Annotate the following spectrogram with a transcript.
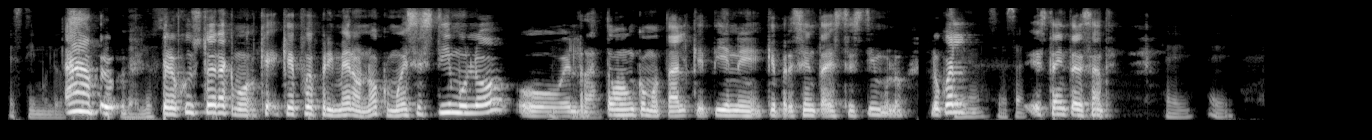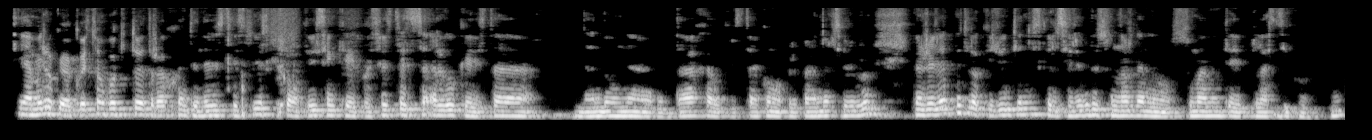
estímulo. Ah, pero, pero justo era como, ¿qué, fue primero, no? Como ese estímulo o el ratón como tal que tiene, que presenta este estímulo, lo cual está interesante. Sí, a mí lo que me cuesta un poquito de trabajo entender este estudio es que como te dicen que pues esto es algo que está dando una ventaja o que está como preparando el cerebro. Pero en realidad, pues lo que yo entiendo es que el cerebro es un órgano sumamente plástico. ¿no?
